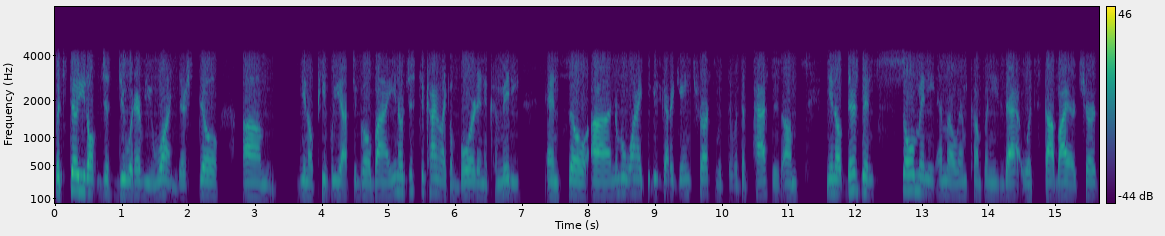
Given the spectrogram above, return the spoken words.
But still, you don't just do whatever you want. There's still, um, you know, people you have to go by, you know, just to kind of like a board and a committee. And so, uh, number one, I think he's got to gain trust with the, with the pastors. Um, you know, there's been so many MLM companies that would stop by our church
